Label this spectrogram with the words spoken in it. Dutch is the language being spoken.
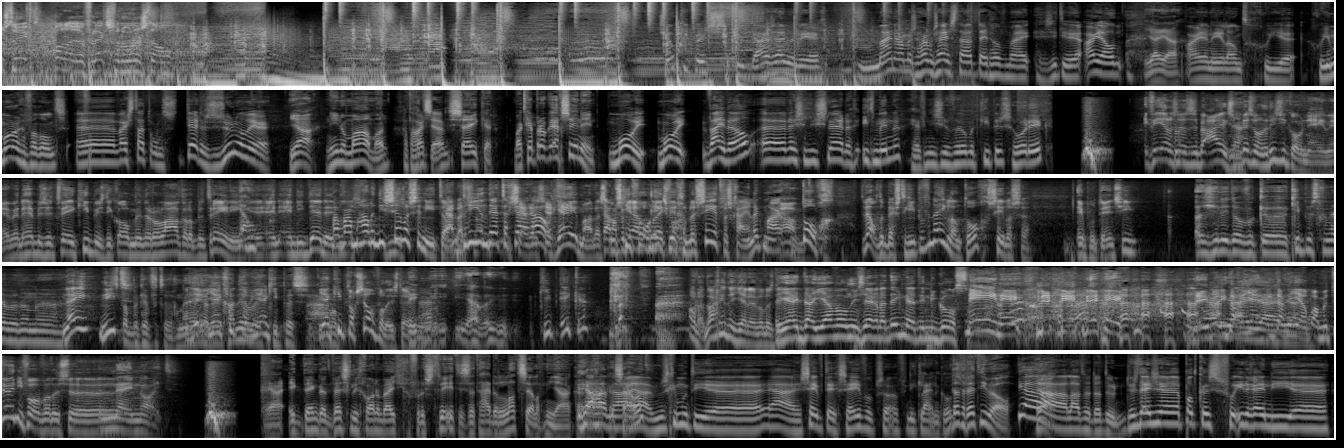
Onderstreept. Wat een reflex van Oenerstal. Showkeepers, daar zijn we weer. Mijn naam is Harm Zijnstraat. Tegenover mij zit hier weer Arjan. Ja, ja. Arjan Nederland, goeie, goedemorgen van ons. Eh, wij starten ons derde seizoen alweer. Ja, niet normaal, man. Gaat hard, hè? Zeker. Maar ik heb er ook echt zin in. Mooi, mooi. Wij wel. Eh Wesley Sneijder iets minder. Heeft niet zoveel met keepers, hoorde ik. Ik vind eerlijk dat ze bij Ajax best wel een risico nemen. hè. Dan hebben ze twee keepers die komen met een rollator op de training. Ja, en, en die derde... Maar waarom halen die Sillissen niet dan? Ja, dat 33 snap- jaar oud. zeg jij maar, snap misschien volgende week weer geblesseerd waarschijnlijk. Maar toch, wel de beste keeper van Nederland, toch? Sillissen. In potentie. Als jullie het over eh, keepers gaan hebben, dan eh, Nee, niet? stap ik even terug. Nee, Jij- ik jij ga keept niet toch- over jij- keepers. Jij keept toch zelf wel eens tegen? Ik- Ja, keep ik, hè? Oh, dat dacht ik dat jij dat wel eens Jij, dat- jij wil nu zeggen dat ik net in die goal stond? Nee, nee, nee, nee. Nee, maar ik dacht, jij, ja, ik dacht dat ja. jij op amateurniveau wel eens... eh, Nee, nooit. Ja, ik denk dat Wesley gewoon een beetje gefrustreerd is dat hij de lat zelf niet aan kan Ja, raken. nou Zou ja, misschien moet hij eh, ja, 7 tegen 7 op zo, van die kleine goals. Dat redt hij wel. Ja, laten we dat doen. Dus deze podcast is voor iedereen die... eh, eh,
